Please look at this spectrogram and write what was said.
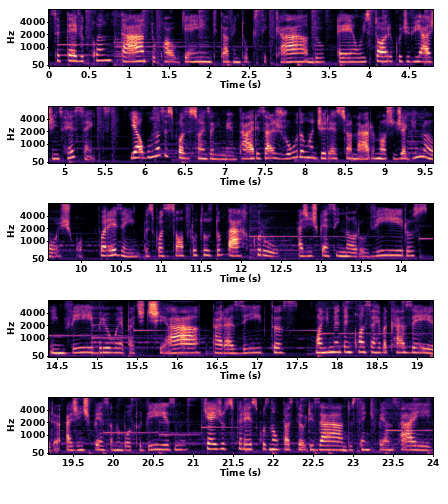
se teve contato com alguém que estava intoxicado, é um histórico de viagens recentes. E algumas exposições alimentares ajudam a direcionar o nosso diagnóstico. Por exemplo, exposição a frutos do mar cru. A gente pensa em norovírus, em víbrio, hepatite A, parasitas, um alimento em conserva caseira, a gente pensa no botulismo. Queijos frescos não pasteurizados, tem que pensar aí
